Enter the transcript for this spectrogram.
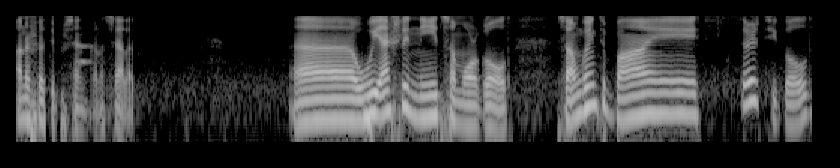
Under 50%, gonna sell it. Uh, we actually need some more gold. So I'm going to buy 30 gold.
